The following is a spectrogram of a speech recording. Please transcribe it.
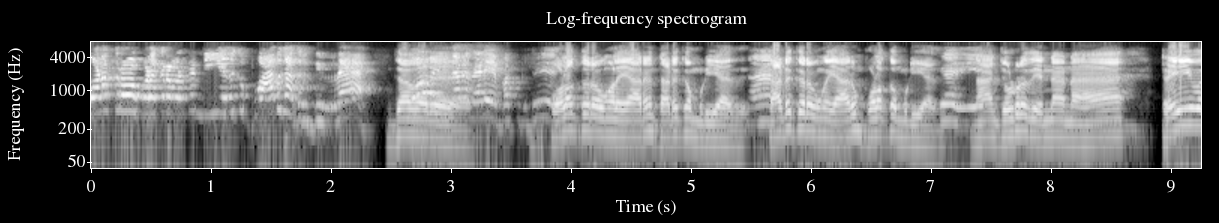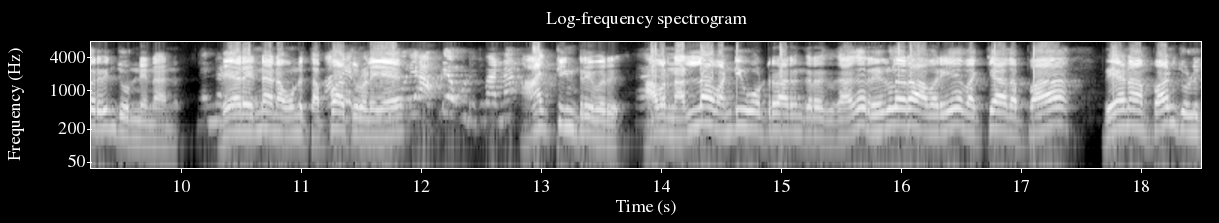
பொழக்கிறவ பொழக்கிறவங்க நீ எதுக்கு பார்த்துட்டு பொழக்கிறவங்கள யாரும் தடுக்க முடியாது. தடுக்கிறவங்க யாரும் பொழக்க முடியாது. நான் சொல்றது என்னன்னா டிரைவர்னு சொன்னேன் நான். வேற என்ன நான் ஒண்ணு தப்பா சொல்லலையே. ஆக்டிங் டிரைவர் அவர் நல்லா வண்டி ஓட்டுறாருங்கிறதுக்காக ரெகுலரா அவரையே வைக்காதப்பா. வேணாப்பான்னு சொல்லி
